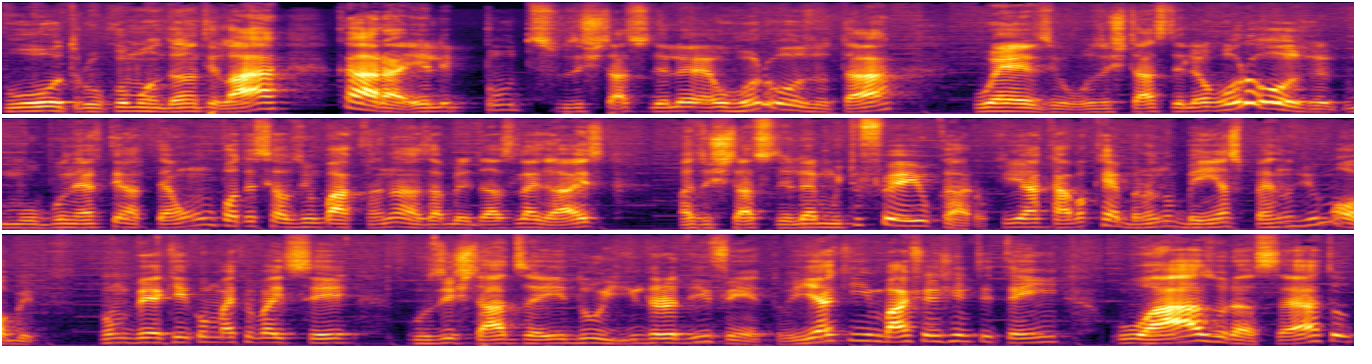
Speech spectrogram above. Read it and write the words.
o outro, o comandante lá, cara, ele, putz, os status dele é horroroso, tá? O Ezio, os status dele é horroroso, o boneco tem até um potencialzinho bacana, as habilidades legais, mas o status dele é muito feio, cara, o que acaba quebrando bem as pernas de mob. Vamos ver aqui como é que vai ser os estados aí do Indra de Vento. E aqui embaixo a gente tem o Azura, certo?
